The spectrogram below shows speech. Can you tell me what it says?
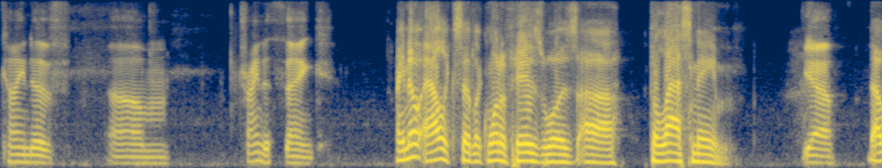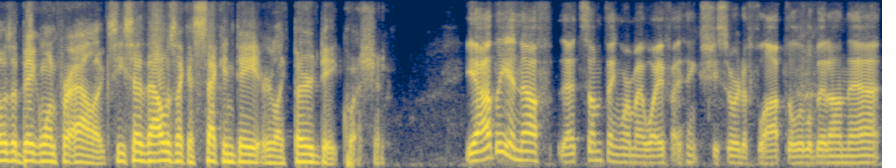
kind of um trying to think. I know Alex said like one of his was uh the last name. Yeah. That was a big one for Alex. He said that was like a second date or like third date question. Yeah, oddly enough, that's something where my wife, I think she sort of flopped a little bit on that,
